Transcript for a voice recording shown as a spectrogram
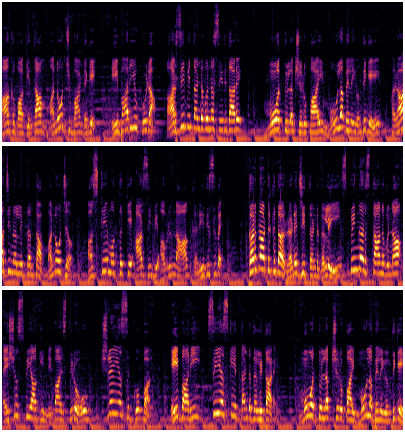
ಭಾಗವಾಗಿದ್ದ ಮನೋಜ್ ಬಾಂಡೆಗೆ ಈ ಬಾರಿಯೂ ಕೂಡ ಆರ್ಸಿಬಿ ತಂಡವನ್ನ ಸೇರಿದ್ದಾರೆ. ಮೂವತ್ತು ಲಕ್ಷ ರೂಪಾಯಿ ಮೂಲ ಬೆಲೆಯೊಂದಿಗೆ ಹರಾಜಿನಲ್ಲಿದ್ದಂತ ಮನೋಜ್ ಅಷ್ಟೇ ಮೊತ್ತಕ್ಕೆ ಆರ್ಸಿಬಿ ಅವರನ್ನ ಖರೀದಿಸಿದೆ. ಕರ್ನಾಟಕದ ರಣಜಿ ತಂಡದಲ್ಲಿ ಸ್ಪಿನ್ನರ್ ಸ್ಥಾನವನ್ನ ಯಶಸ್ವಿಯಾಗಿ ನಿಭಾಯಿಸುತ್ತಿರೋ ಶ್ರೇಯಸ್ ಗೋಪಾಲ್ ಈ ಬಾರಿ ಸಿಎಸ್ಕೆ ತಂಡದಲ್ಲಿದ್ದಾರೆ. ಮೂವತ್ತು ಲಕ್ಷ ರೂಪಾಯಿ ಮೂಲ ಬೆಲೆಯೊಂದಿಗೆ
